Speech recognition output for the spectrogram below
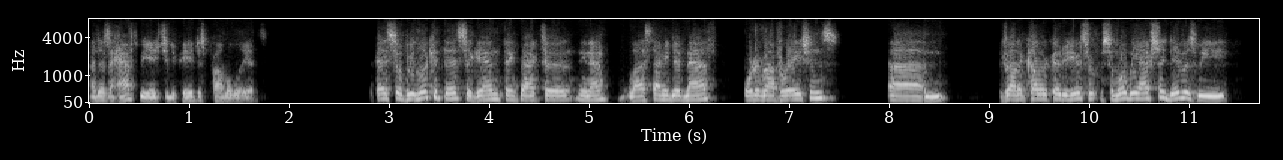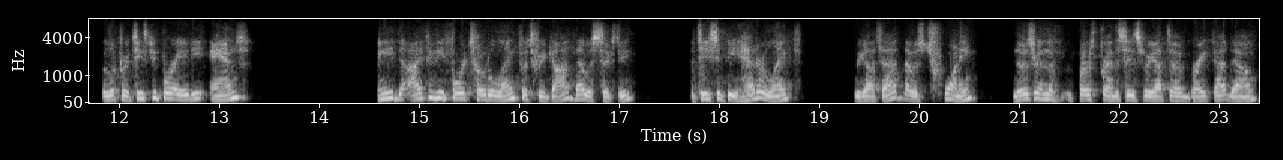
It doesn't have to be HTTP, it just probably is. Okay, so if we look at this again, think back to, you know, last time you did math, order of operations. Um, we've got it color coded here. So, so what we actually did was we, we look for a TCP port 80 and we need the IPv4 total length, which we got, that was 60. The TCP header length, we got that, that was 20. And those are in the first parentheses, so we have to break that down.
